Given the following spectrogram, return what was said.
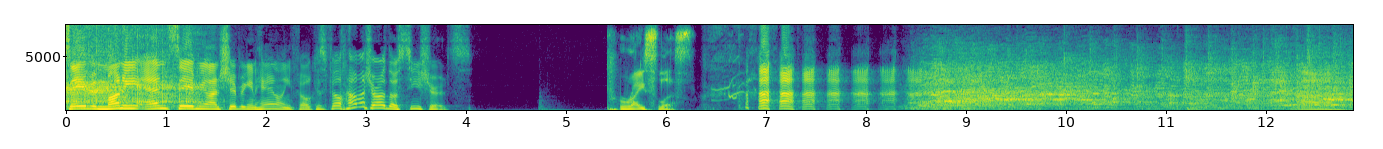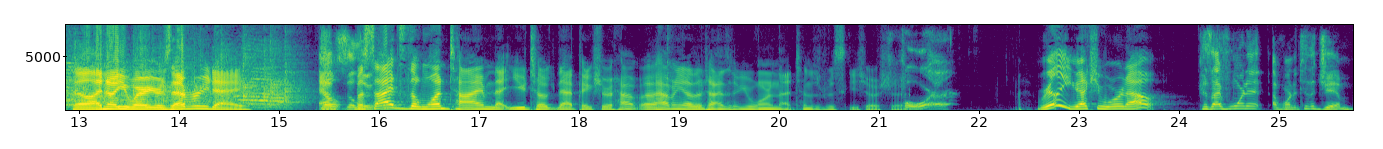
saving money and saving on shipping and handling, Phil. Because Phil, how much are those T-shirts? Priceless. Phil, I know you wear yours every day. Phil, Absolutely. Besides the one time that you took that picture, how uh, how many other times have you worn that Tim's Risky Show shirt? four, Really? You actually wore it out? because I've worn it. I've worn it to the gym.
